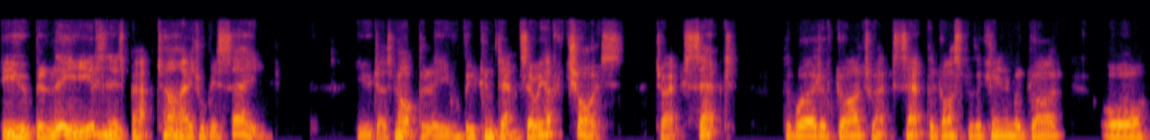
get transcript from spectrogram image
He who believes and is baptized will be saved. Who does not believe will be condemned. So, we have a choice to accept the word of God, to accept the gospel of the kingdom of God, or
